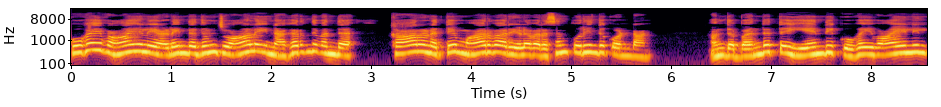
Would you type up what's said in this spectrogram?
குகை வாயிலை அடைந்ததும் ஜுவாலை நகர்ந்து வந்த காரணத்தை மார்வார் இளவரசன் புரிந்து கொண்டான். அந்த பந்தத்தை ஏந்தி குகை வாயிலில்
